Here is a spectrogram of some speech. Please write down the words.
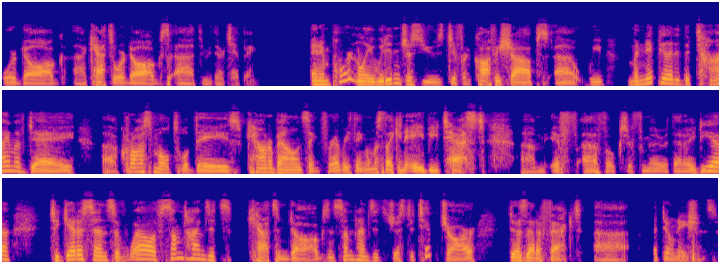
or dog, uh, cats or dogs uh, through their tipping. And importantly, we didn't just use different coffee shops. Uh, we manipulated the time of day uh, across multiple days, counterbalancing for everything, almost like an A-B test, um, if uh, folks are familiar with that idea, to get a sense of, well, if sometimes it's cats and dogs and sometimes it's just a tip jar, does that affect uh, donations?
